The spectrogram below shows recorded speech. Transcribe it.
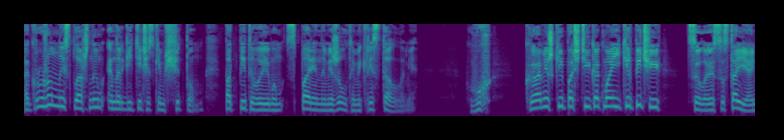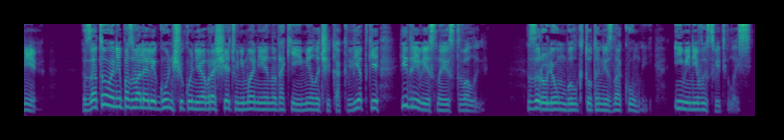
окруженный сплошным энергетическим щитом, подпитываемым спаренными желтыми кристаллами. Ух, камешки почти как мои кирпичи, целое состояние. Зато они позволяли гонщику не обращать внимания на такие мелочи, как ветки и древесные стволы. За рулем был кто-то незнакомый, имя не высветилось.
